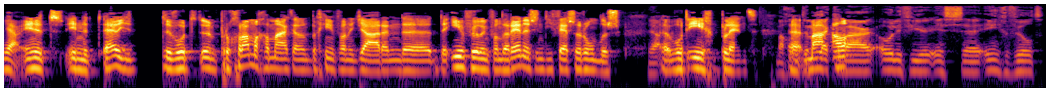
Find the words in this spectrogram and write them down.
ja, in het, in het hè, er wordt een programma gemaakt aan het begin van het jaar en de, de invulling van de renners in diverse rondes ja. wordt ingepland. Maar goed, de plekken waar Olivier is ingevuld,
